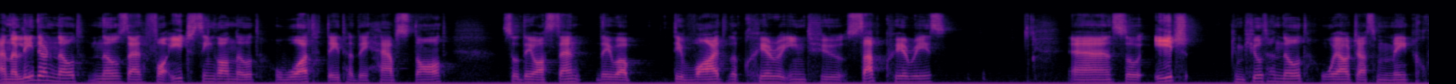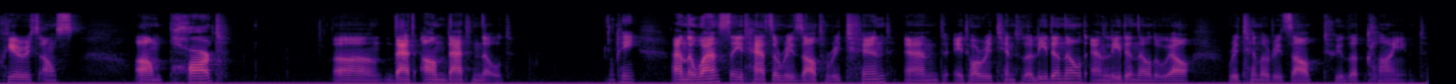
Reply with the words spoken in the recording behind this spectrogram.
And the leader node knows that for each single node what data they have stored. So they will send they will divide the query into subqueries. And so each computer node will just make queries on um, part uh, that on that node. Okay? And once it has a result returned and it will return to the leader node and leader node will return the result to the client.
